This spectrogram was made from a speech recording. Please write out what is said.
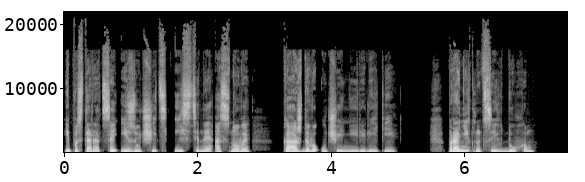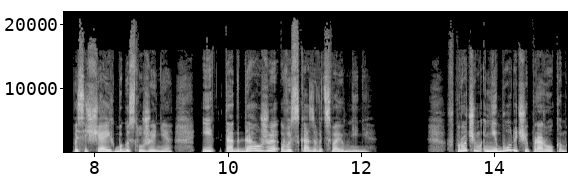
и постараться изучить истинные основы каждого учения религии, проникнуться их духом, посещая их богослужения, и тогда уже высказывать свое мнение. Впрочем, не будучи пророком,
